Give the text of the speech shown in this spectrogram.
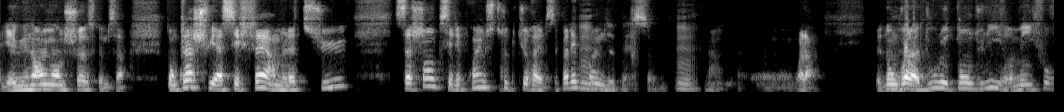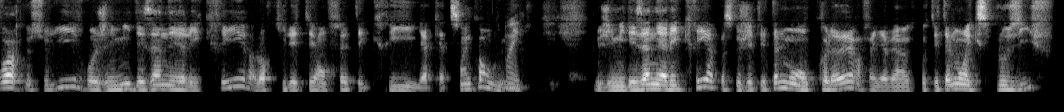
Il y a eu énormément de choses comme ça. Donc là, je suis assez ferme là-dessus, sachant que c'est des problèmes structurels, c'est pas des mmh. problèmes de personnes. Mmh. Hein, euh, voilà. Donc voilà, d'où le ton du livre. Mais il faut voir que ce livre, j'ai mis des années à l'écrire, alors qu'il était en fait écrit il y a 4-5 ans. Oui. J'ai mis des années à l'écrire parce que j'étais tellement en colère, enfin, il y avait un côté tellement explosif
